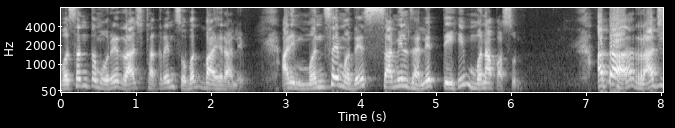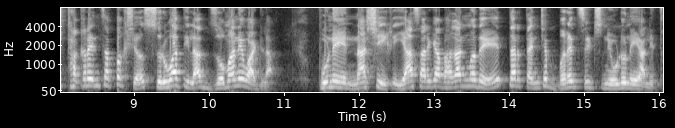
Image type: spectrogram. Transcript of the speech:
वसंत मोरे राज ठाकरेंसोबत बाहेर आले. आणि मनसेमध्ये सामील झाले तेही मनापासून. आता राज ठाकरेंचा पक्ष सुरुवातीला जोमाने वाढला. पुणे नाशिक यासारख्या भागांमध्ये तर त्यांचे बरेच सीट्स निवडूनही आलेत.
